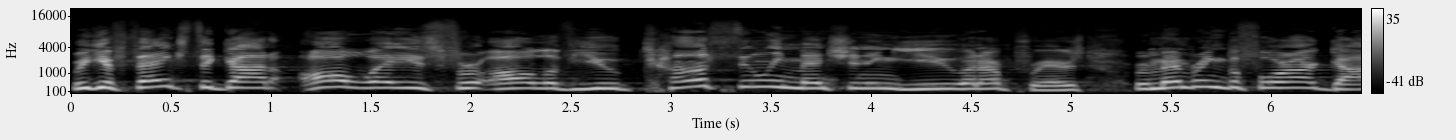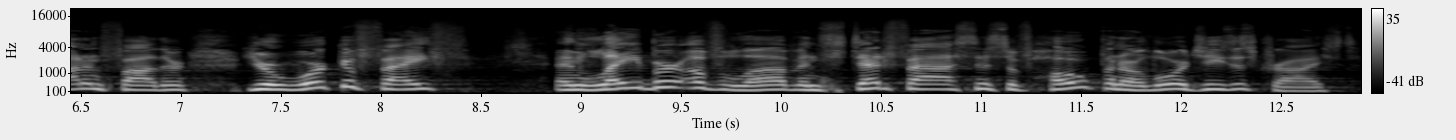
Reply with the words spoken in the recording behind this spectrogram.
We give thanks to God always for all of you, constantly mentioning you in our prayers, remembering before our God and Father your work of faith and labor of love and steadfastness of hope in our Lord Jesus Christ.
